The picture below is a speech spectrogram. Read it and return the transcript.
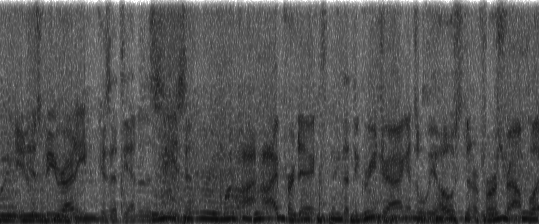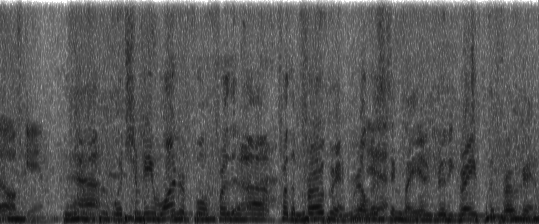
you just be ready because at the end of the season, I, I predict that the Green Dragons will be hosting a first round playoff game. uh, which would be wonderful for the uh, for the program. Realistically, it would be great for the program.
